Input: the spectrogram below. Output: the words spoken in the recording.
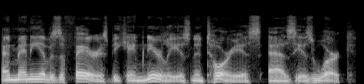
and many of his affairs became nearly as notorious as his work.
